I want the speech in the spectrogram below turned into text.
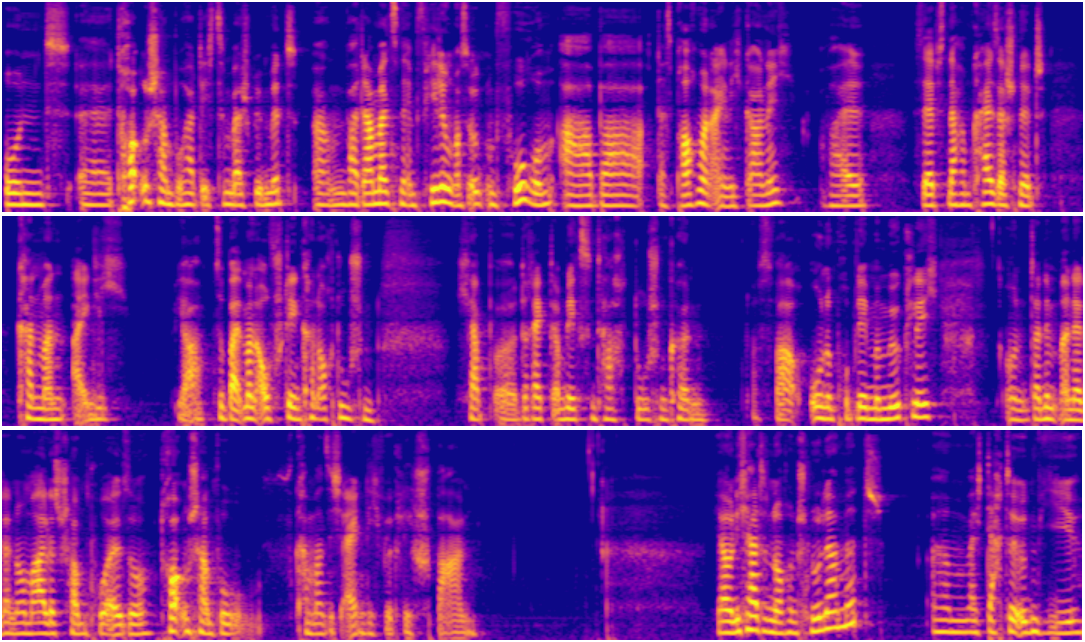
Und äh, Trockenshampoo hatte ich zum Beispiel mit. Ähm, war damals eine Empfehlung aus irgendeinem Forum, aber das braucht man eigentlich gar nicht, weil selbst nach dem Kaiserschnitt kann man eigentlich ja, sobald man aufstehen kann, auch duschen. Ich habe äh, direkt am nächsten Tag duschen können. Das war ohne Probleme möglich. Und dann nimmt man ja dann normales Shampoo. Also Trockenshampoo kann man sich eigentlich wirklich sparen. Ja, und ich hatte noch einen Schnuller mit, ähm, weil ich dachte, irgendwie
